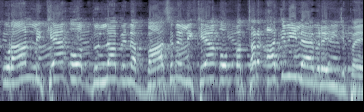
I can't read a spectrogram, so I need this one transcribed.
قرآن لکھیا ہے وہ عبداللہ بن عباس نے لکھیا، وہ پتھر آج بھی لائبریری جپے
